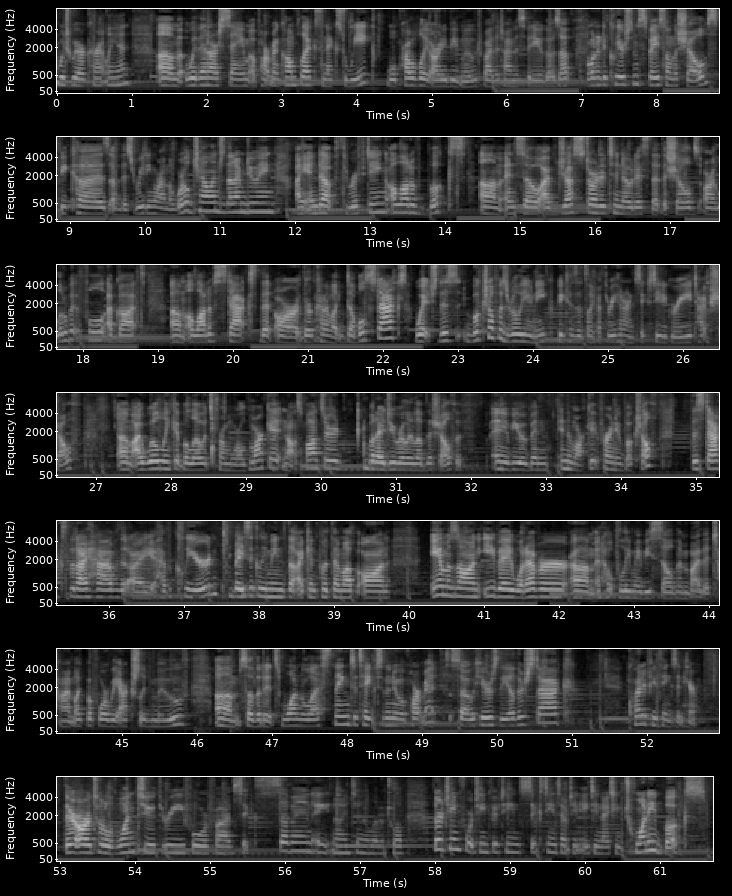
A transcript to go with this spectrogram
which we are currently in, um, within our same apartment complex next week. We'll probably already be moved by the time this video goes up. I wanted to clear some space on the shelves because of this Reading Around the World challenge that I'm doing. I end up thrifting a lot of books um, and so I've just started to notice that the shelves are a little bit full. I've got um, a lot of stacks that are, they're kind of like double stacks, which this bookshelf is really unique because it's like a 360 degree type shelf. Um, I will link it below. It's from World Market, not sponsored, but I do really love the shelf if any of you have been in the market for a new bookshelf. The stacks that I have that I have cleared basically means that I can put them up on Amazon, eBay, whatever, um, and hopefully maybe sell them by the time, like before we actually move, um, so that it's one less thing to take to the new apartment. So here's the other stack. Quite a few things in here. There are a total of 1, 2, 3, 4, 5, 6, 7, 8, 9, 10, 11, 12, 13, 14, 15, 16, 17, 18, 19, 20 books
